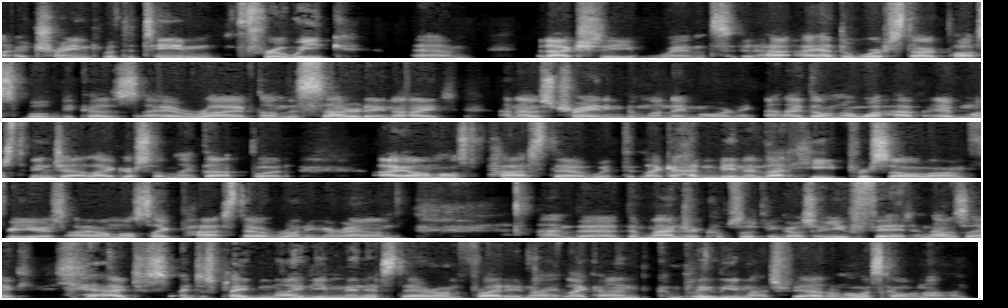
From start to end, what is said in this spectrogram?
I trained with the team for a week. Um, it actually went. It ha- I had the worst start possible because I arrived on the Saturday night and I was training the Monday morning, and I don't know what happened. It must have been jet lag or something like that, but I almost passed out with like I hadn't been in that heat for so long for years. I almost like passed out running around. And uh, the manager comes up and goes, "Are you fit?" And I was like, "Yeah, I just I just played 90 minutes there on Friday night. Like I'm completely match fit. I don't know what's going on."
